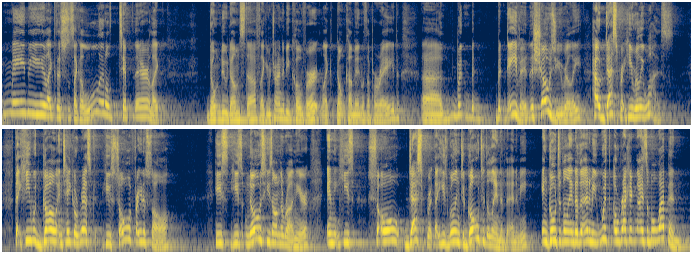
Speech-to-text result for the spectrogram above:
maybe like this just like a little tip there, like don't do dumb stuff. Like if you're trying to be covert, like don't come in with a parade. Uh, but but But David, this shows you really how desperate he really was. That he would go and take a risk. He was so afraid of Saul. He's, he's knows he's on the run here, and he's so desperate that he's willing to go to the land of the enemy and go to the land of the enemy with a recognizable weapon.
